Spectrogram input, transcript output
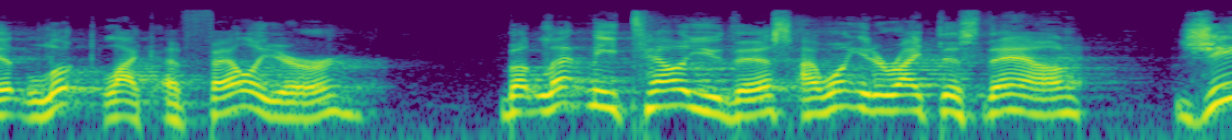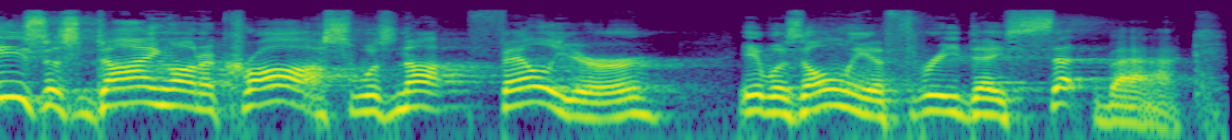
it looked like a failure. But let me tell you this I want you to write this down. Jesus dying on a cross was not failure, it was only a three day setback.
